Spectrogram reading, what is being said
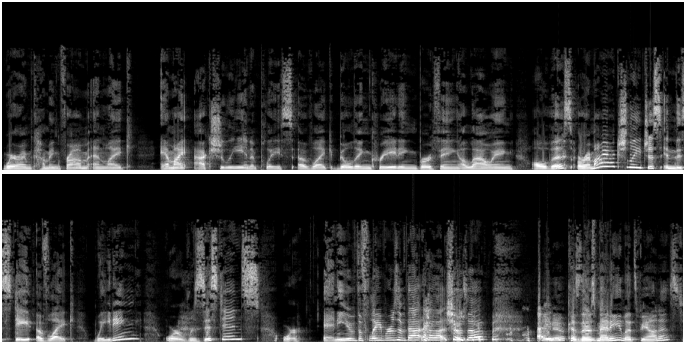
where I'm coming from and like am I actually in a place of like building, creating, birthing, allowing all this or am I actually just in this state of like waiting or resistance or any of the flavors of that how that shows up right. you know because there's many let's be honest.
